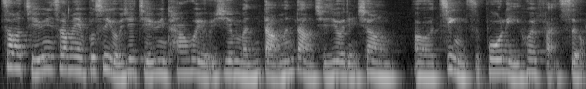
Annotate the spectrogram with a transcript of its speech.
照捷运上面不是有一些捷运它会有一些门挡，门挡其实有点像呃镜子玻璃会反射。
